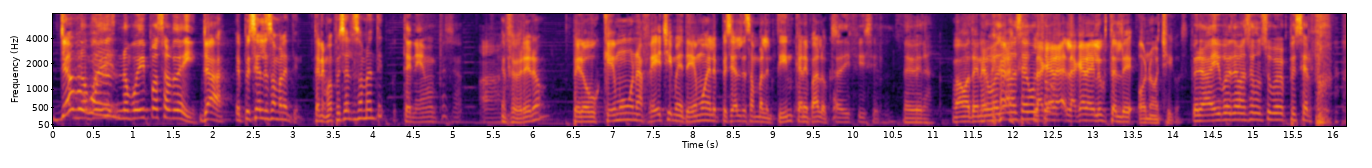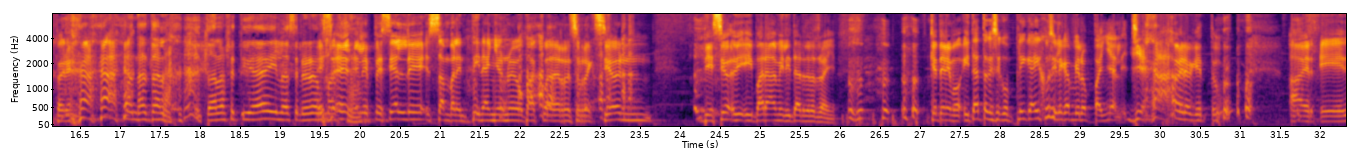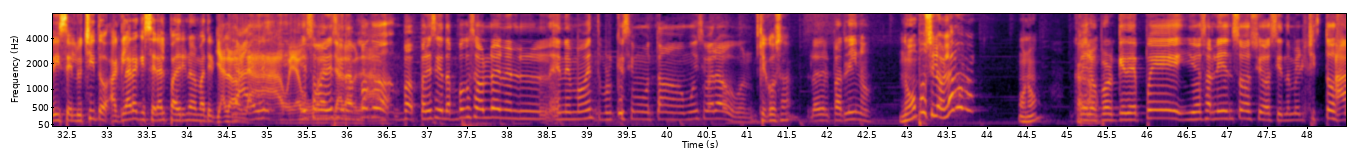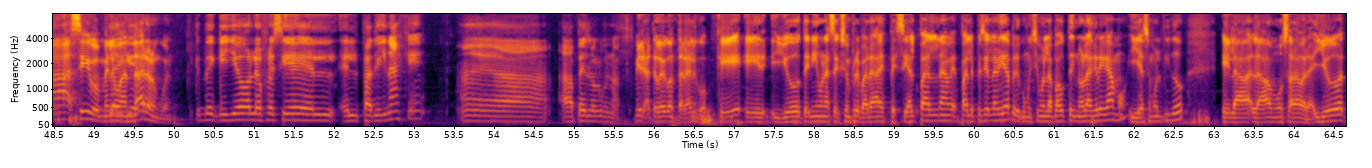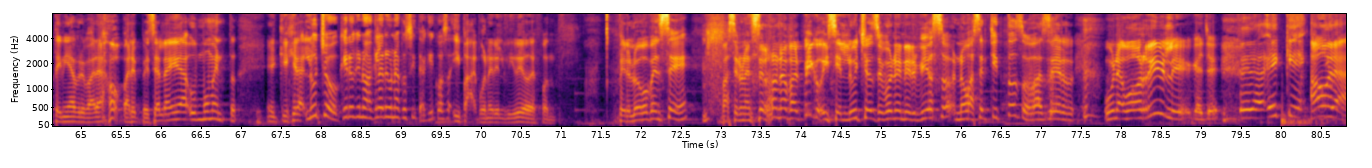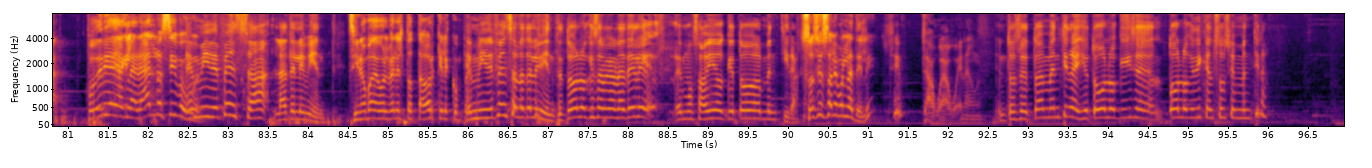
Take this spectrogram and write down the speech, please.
Ya, pues, No güey. podéis, no podéis pasar de ahí. Ya, especial de San Valentín. ¿Tenemos especial de San Valentín? Tenemos especial. Ah, En febrero. Pero busquemos una fecha y metemos el especial de San Valentín, Canepalox. está difícil, de veras. Vamos a tener hacer un la, cara, la cara de Luxtel de, o no, chicos. Pero ahí podemos hacer un súper especial. Pero Mandar todas las todas las festividades y lo celebramos es el, el especial de San Valentín, Año Nuevo, Pascua de Resurrección 18 y parada militar del otro año. ¿Qué tenemos? Y tanto que se complica, hijo, si le cambio los pañales. Ya, pero que tú. A ver, eh, dice Luchito, aclara que será el padrino del matrimonio. Ya lo Ya, hablaba, eh, weón, eso ya parece que, lo hablaba. tampoco, pa- parece que tampoco se habló en el, en el momento porque sí hemos estado muy separados con ¿Qué cosa? lo del patlino. No, pues si lo hablamos. ¿o no? Pero porque después yo salí en socio haciéndome el chistoso. Ah, sí, pues me lo De que- mandaron, güey. De que yo le ofrecí el, el padrinaje a, a Pedro Luminot. Mira, te voy a contar algo. Que eh, yo tenía una sección preparada especial para el, para el especial de Navidad, pero como hicimos la pauta y no la agregamos, y ya se me olvidó, eh, la, la vamos a usar ahora. Yo tenía preparado para el especial de Navidad un momento en que dijera, Lucho, quiero que nos aclare una cosita. ¿Qué cosa? Y para poner el video de fondo. Pero luego pensé, va a ser una encerrona para el pico. Y si el Lucho se pone nervioso, no va a ser chistoso, va a ser una voz horrible, ¿cachai? Pero es que Ahora, ¿podría aclararlo, sí? po, en mi defensa la tele miente. Si no, para devolver el tostador que les compré. En mi defensa la tele miente. Todo lo que salga en la tele hemos sabido que todo es mentira. ¿Socio sale por la tele? Sí. Está hueá buena, weón. Entonces todo es mentira. y Yo todo lo que hice, todo lo que dije en socio es mentira.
